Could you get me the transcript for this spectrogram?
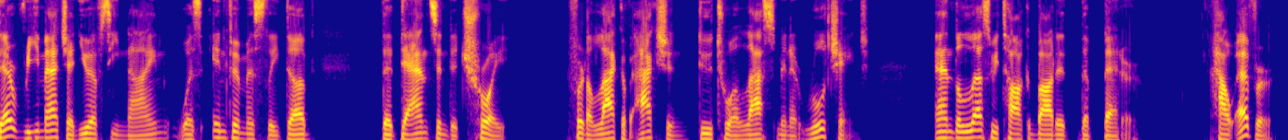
Their rematch at UFC 9 was infamously dubbed the Dance in Detroit for the lack of action due to a last minute rule change, and the less we talk about it, the better. However,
